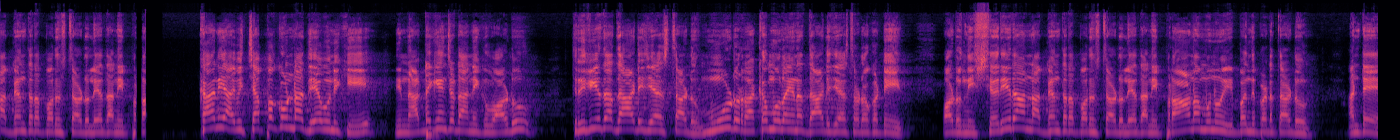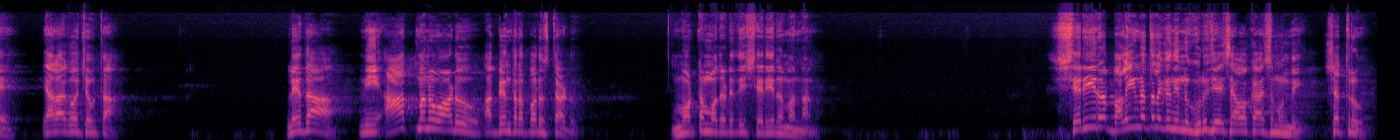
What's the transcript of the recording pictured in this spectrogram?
అభ్యంతరపరుస్తాడు లేదా నీ కానీ అవి చెప్పకుండా దేవునికి నిన్ను అడ్డగించడానికి వాడు త్రివిధ దాడి చేస్తాడు మూడు రకములైన దాడి చేస్తాడు. ఒకటి వాడు నీ శరీరాన్ని అభ్యంతరపరుస్తాడు లేదా నీ ప్రాణమును ఇబ్బంది పెడతాడు. అంటే ఎలాగో చెబుతా లేదా నీ ఆత్మను వాడు అభ్యంతరపరుస్తాడు. మొట్టమొదటిది శరీరం అన్నాను. శరీర బలహీనతలకు నిన్ను గురి చేసే అవకాశం ఉంది శత్రు.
